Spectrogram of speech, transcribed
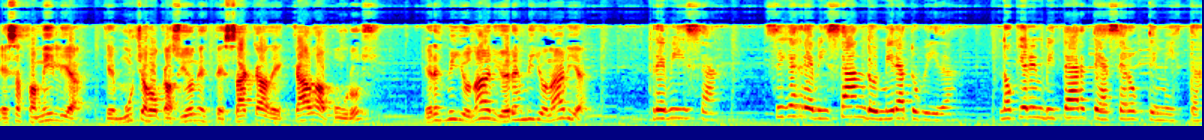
Esa familia que en muchas ocasiones te saca de cada apuros. Eres millonario, eres millonaria. Revisa, sigue revisando y mira tu vida. No quiero invitarte a ser optimista.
